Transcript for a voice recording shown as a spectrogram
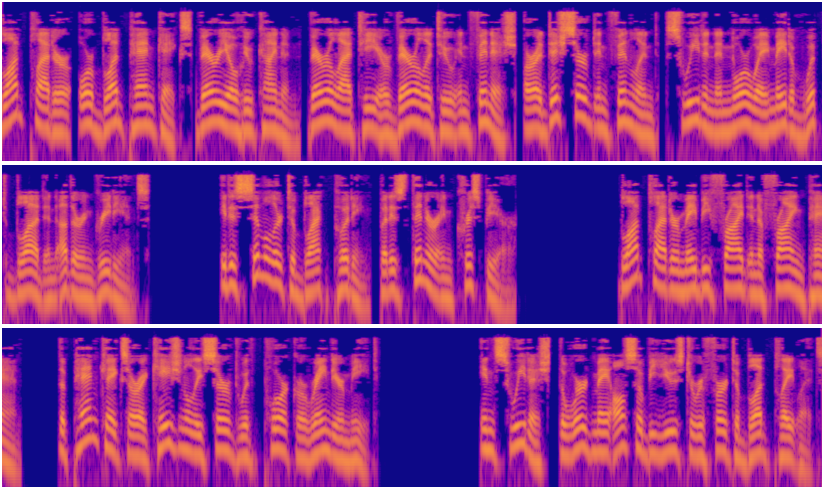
Blodplättar, or blood pancakes verilati or verilatu in Finnish, are a dish served in Finland, Sweden and Norway made of whipped blood and other ingredients. It is similar to black pudding, but is thinner and crispier. Blodplättar may be fried in a frying pan. The pancakes are occasionally served with pork or reindeer meat. In Swedish, the word may also be used to refer to blood platelets.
